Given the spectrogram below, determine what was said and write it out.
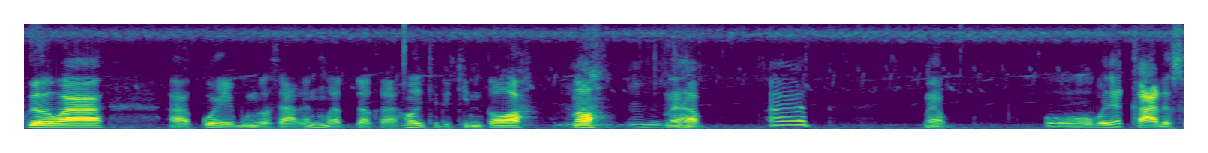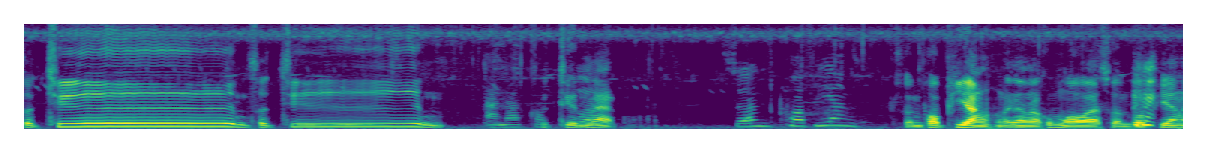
เพื่อว่าอ่ากล้วยบุญข้าวสากนั้นหมดแล้วก็เฮาสิได้กินต่อเนาะอืมนะครับอ่า นะครับ โอ้บรรยากาศสดชื่น สดชื่นอนาคสตดชื่นมากสวนพอเพียงสวนพอเพียงนะครับคุณหมอว่าสวนพอเพียง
